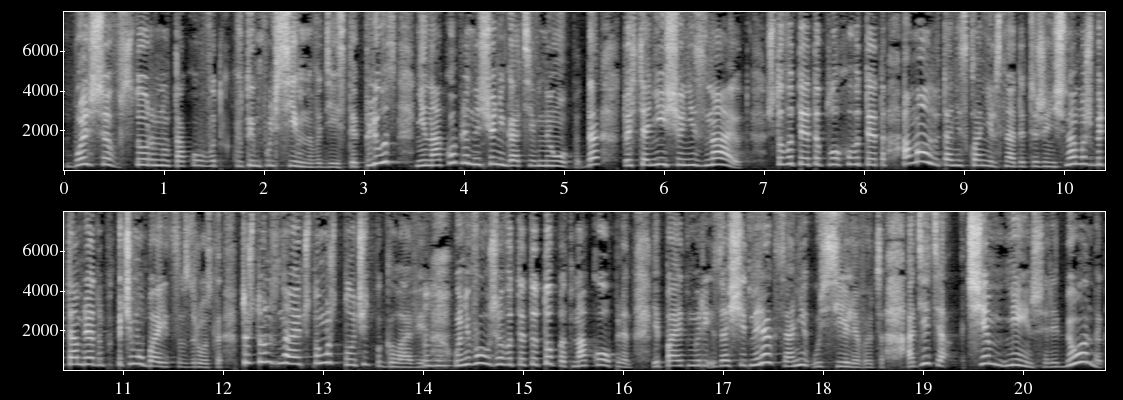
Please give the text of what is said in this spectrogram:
больше в сторону такого вот какого-то импульсивного действия. Плюс не накоплен еще негативный опыт, да, то есть они еще не знают, что вот это плохо, вот это. А мало ли вот они склонились над этой женщиной, а может быть там рядом, почему боится взрослый? Потому что он знает, что может получить по голове. Угу. У него уже вот этот опыт накоплен, и поэтому защитные реакции, они усиливаются. А дети, чем меньше ребенок,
